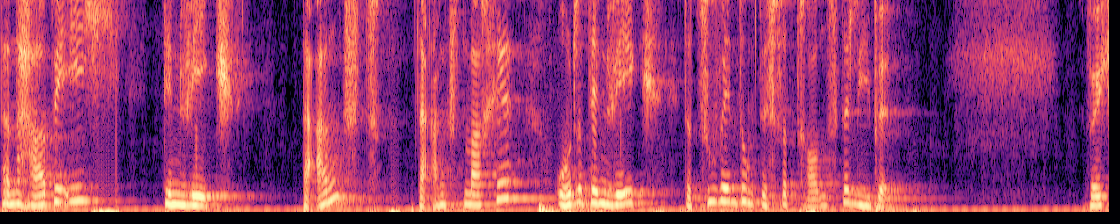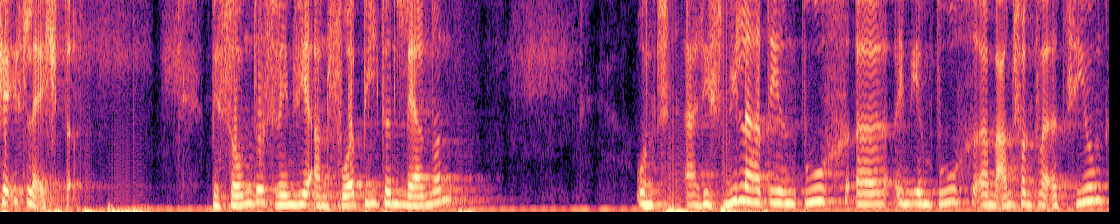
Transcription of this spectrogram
dann habe ich den Weg der Angst, der Angstmache oder den Weg der Zuwendung, des Vertrauens, der Liebe. Welcher ist leichter? Besonders wenn wir an Vorbildern lernen. Und Alice Miller hat in, Buch, äh, in ihrem Buch am Anfang war Erziehung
